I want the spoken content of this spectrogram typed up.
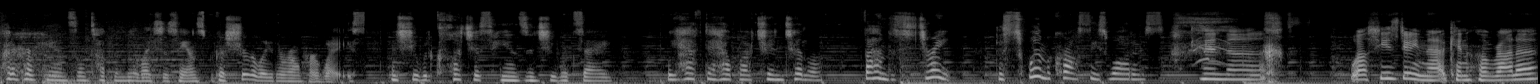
put her hands on top of Miles's hands because surely they're on her waist. And she would clutch his hands and she would say, We have to help our chinchilla find the strength to swim across these waters. And, uh, while she's doing that, can Hilrana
